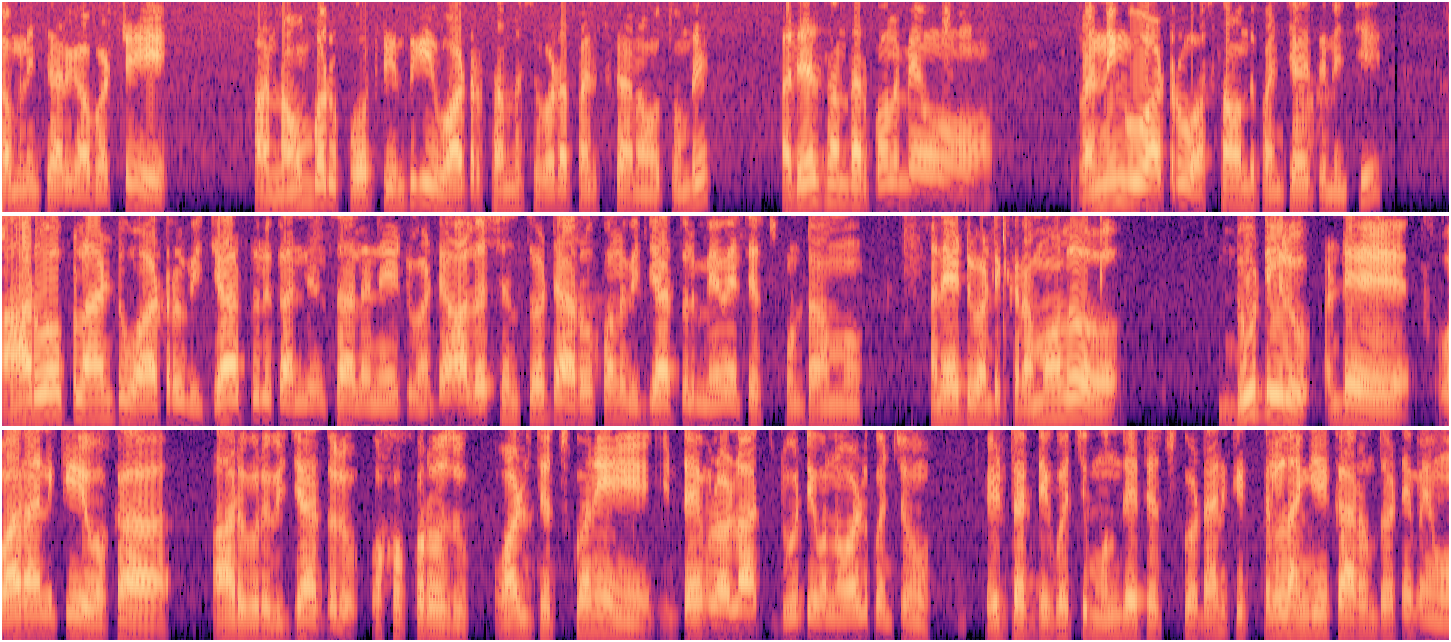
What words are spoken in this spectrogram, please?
గమనించారు కాబట్టి ఆ నవంబర్ ఫోర్టీన్త్కి వాటర్ సమస్య కూడా పరిష్కారం అవుతుంది. అదే సందర్భంలో మేము రన్నింగ్ వాటర్ వస్తూ ఉంది పంచాయతీ నుంచి. ఆర్ఓ ప్లాంట్ వాటర్ విద్యార్థులకు అందించాలనేటువంటి ఆలోచనతో ఆ రూపంలో విద్యార్థులు మేమే తెచ్చుకుంటాము అనేటువంటి క్రమంలో డ్యూటీలు అంటే వారానికి ఒక ఆరుగురు విద్యార్థులు ఒక్కొక్క రోజు వాళ్ళు తెచ్చుకొని ఇన్ టైంలో డ్యూటీ ఉన్న వాళ్ళు కొంచెం ఎయిట్ థర్టీకి వచ్చి ముందే తెచ్చుకోవడానికి పిల్లల అంగీకారంతో మేము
